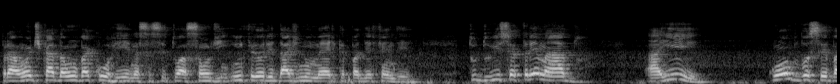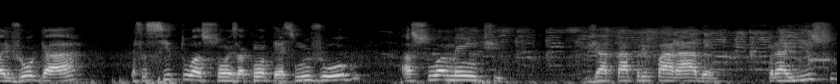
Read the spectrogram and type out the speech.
Para onde cada um vai correr nessa situação de inferioridade numérica para defender? Tudo isso é treinado. Aí, quando você vai jogar, essas situações acontecem no jogo, a sua mente já está preparada para isso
